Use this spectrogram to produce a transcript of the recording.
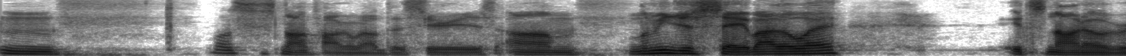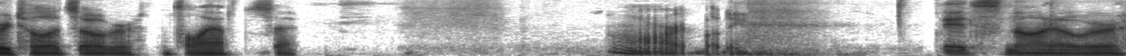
Mm, let's just not talk about this series. Um, let me just say, by the way, it's not over till it's over. That's all I have to say. All right, buddy. It's not over.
